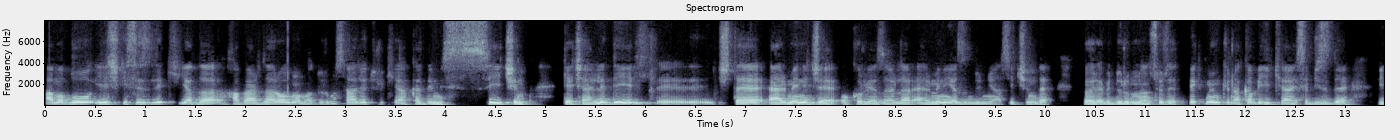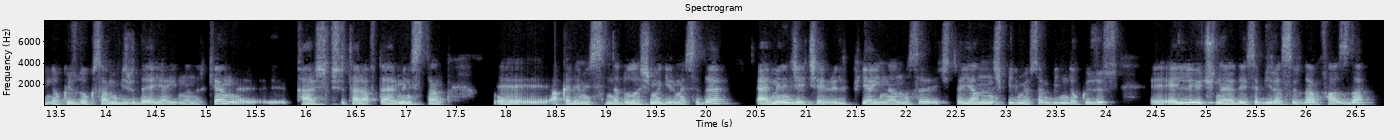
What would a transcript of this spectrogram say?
Ama bu ilişkisizlik ya da haberdar olmama durumu sadece Türkiye Akademisi için geçerli değil. E, işte Ermenice okur yazarlar, Ermeni yazın dünyası içinde böyle bir durumdan söz etmek mümkün. Akabi hikayesi bizde 1991'de yayınlanırken e, karşı tarafta Ermenistan Akademisi'nde dolaşıma girmesi de Ermenice çevrilip yayınlanması işte yanlış bilmiyorsam 1953 neredeyse bir asırdan fazla e,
